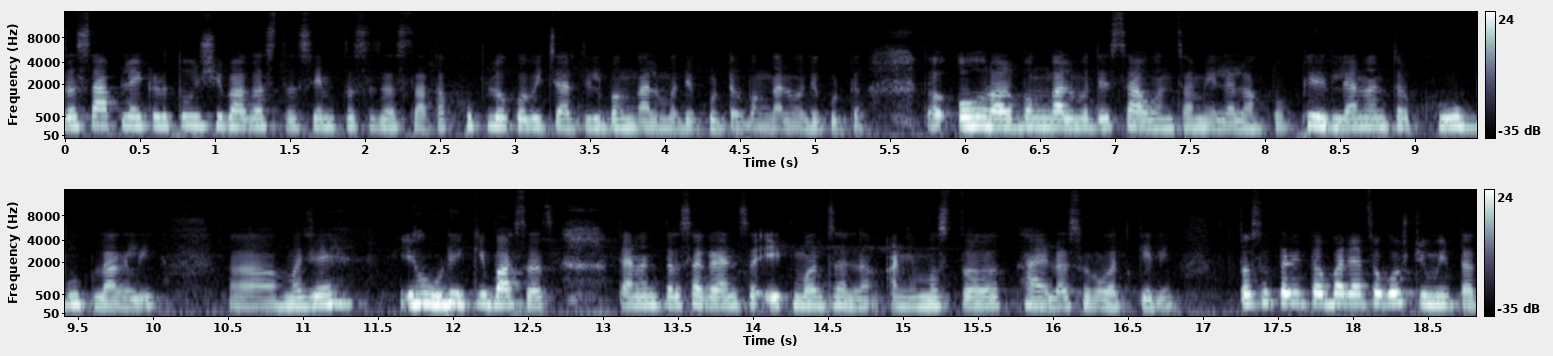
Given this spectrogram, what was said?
जसं आपल्या इकडं तुळशीबाग असतं सेम तसंच असतं. आता खूप लोक विचारतील बंगालमध्ये कुठं बंगालमध्ये कुठं. तर ओव्हरऑल बंगालमध्ये सावनचा मेला लागतो. फिरल्यानंतर खूप भूक लागली. म्हणजे एवढी की बासच. त्यानंतर सगळ्यांचं एकमत झालं आणि मस्त खायला सुरुवात केली. तसं तरी तर बऱ्याच गोष्टी मिळतात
